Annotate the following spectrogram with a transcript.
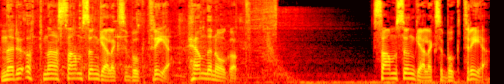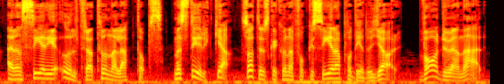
När du öppnar Samsung Galaxy Book 3 händer något. Samsung Galaxy Book 3 är en serie ultratunna laptops med styrka så att du ska kunna fokusera på det du gör, var du än är.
